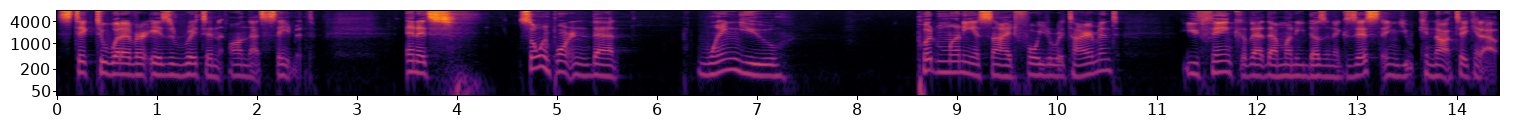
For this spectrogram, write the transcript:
stick to whatever is written on that statement. And it's so important that when you put money aside for your retirement, you think that that money doesn't exist and you cannot take it out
